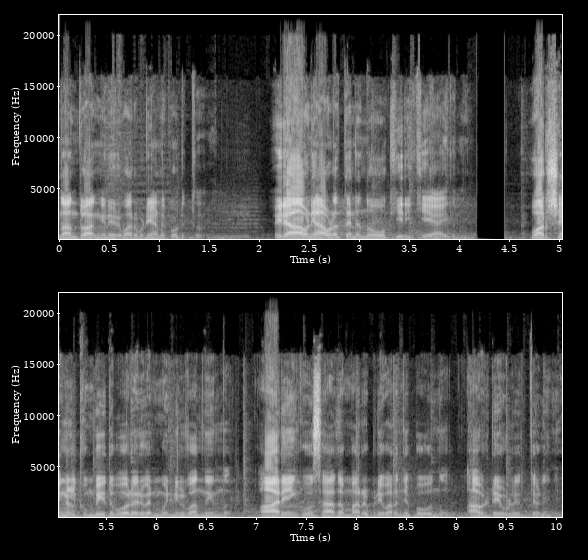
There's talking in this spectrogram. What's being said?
നന്ദു അങ്ങനെ ഒരു മറുപടിയാണ് കൊടുത്തത്. രാവണി അവളെ തന്നെ നോക്കിയിരിക്കുകയായിരുന്നു. വർഷങ്ങൾക്ക് മുമ്പ് ഇതുപോലെ ഒരുവൻ മുന്നിൽ വന്ന് നിന്ന് ആരെയും കൂസാതെ മറുപടി പറഞ്ഞു പോകുന്നു അവരുടെ ഉള്ളിൽ തെളിഞ്ഞു.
